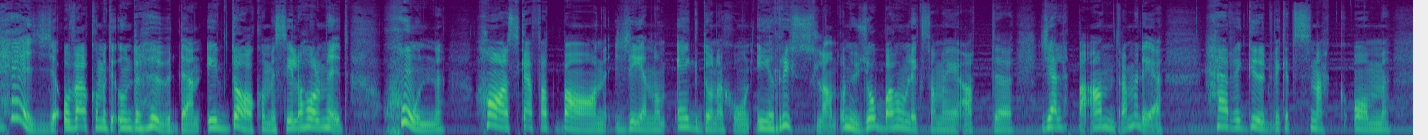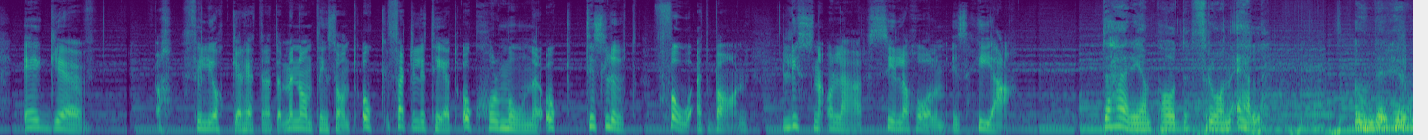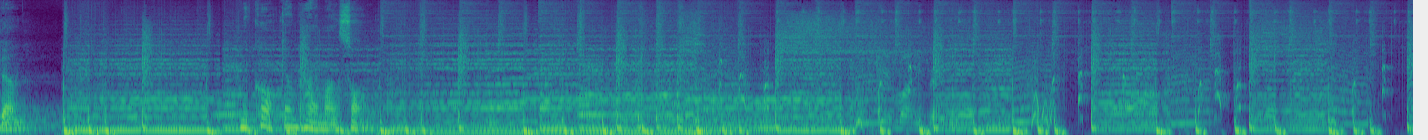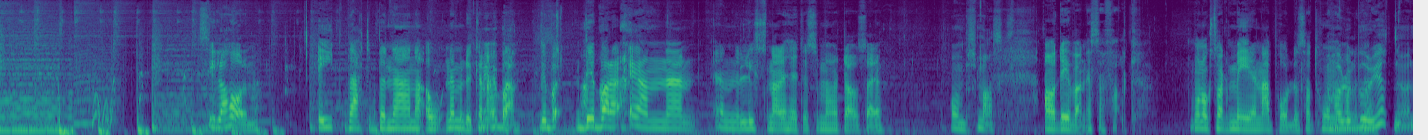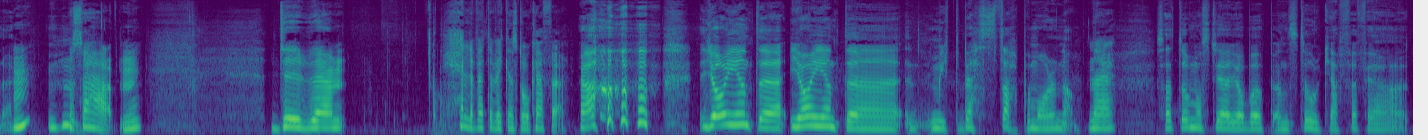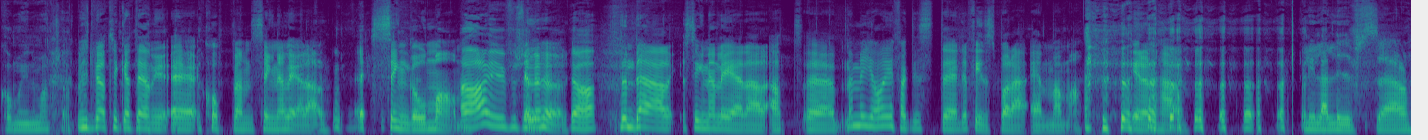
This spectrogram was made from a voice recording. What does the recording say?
Hej och välkommen till Under huden. Idag kommer Silla Holm hit. Hon har skaffat barn genom äggdonation i Ryssland och nu jobbar hon liksom med att eh, hjälpa andra med det. Herregud vilket snack om ägg... Eh, uh, filiocker heter det inte, men någonting sånt. Och fertilitet och hormoner och till slut få ett barn. Lyssna och lär. Silla Holm is here. Det här är en podd från L. Under huden. Med Kakan Hermansson. Silla Holm. Eat that banana. Oh, nej men du kan Men jag äta. bara- Det, är bara, det är bara en, eh, en lyssnare hittills som har hört av sig. Omsmask. Ja, det är Vanessa Falk. Hon har också varit med i den här podden. Så att hon Har du börjat nu eller? Mm. Så här. Mm. Du, eh, helvete vilken stor kaffe. Ja. jag, är inte, jag är inte mitt bästa på morgonen. Nej. Så att då måste jag jobba upp en stor kaffe för jag kommer in i matchen. Vet du vad jag tycker att den eh, koppen signalerar? Single mom. Ja, i och för sig. Eller hur? Ja. Den där signalerar att eh, nej men jag är faktiskt, eh, det finns bara en mamma i den här lilla livs eh,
